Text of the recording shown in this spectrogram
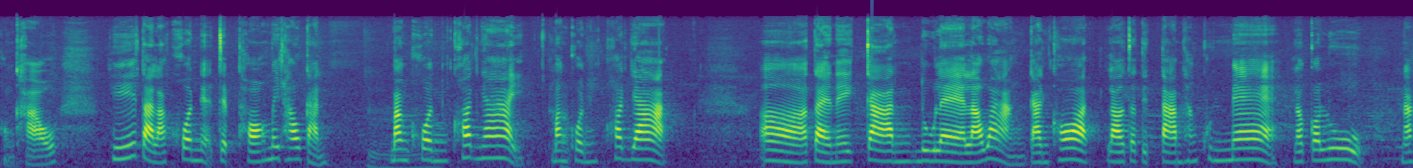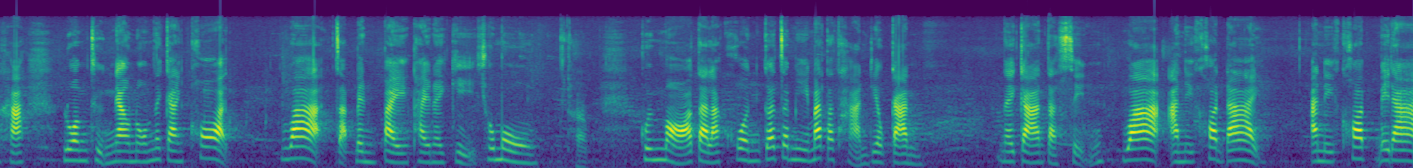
ของเขาทีนี้แต่ละคนเนี่ยเจ็บท้องไม่เท่ากัน อืม บางคนคลอดง่าย บางคนคลอดยากเอ่อ แต่ในการดูแลระหว่างการคลอด เราจะติดตามทั้งคุณแม่แล้วก็ลูกนะคะ รวมถึงแนวโน้มในการคลอดว่าจะเป็นไปภายในกี่ชั่วโมงครับคุณหมอแต่ละคนก็จะมีมาตรฐานเดียวกัน ในการตัดสินว่าอันนี้คลอดได้ อันนี้คลอดไม่ได้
